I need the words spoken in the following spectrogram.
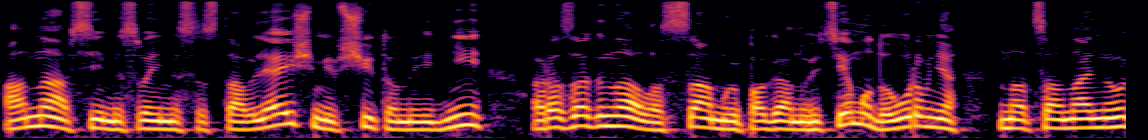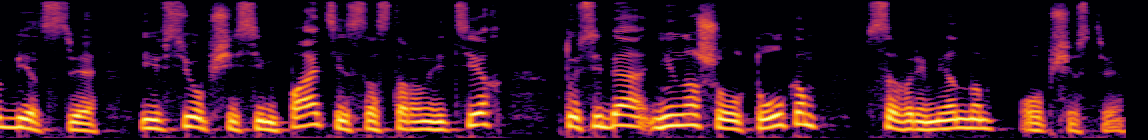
она всеми своими составляющими в считанные дни разогнала самую поганую тему до уровня национального бедствия и всеобщей симпатии со стороны тех, кто себя не нашел толком в современном обществе.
